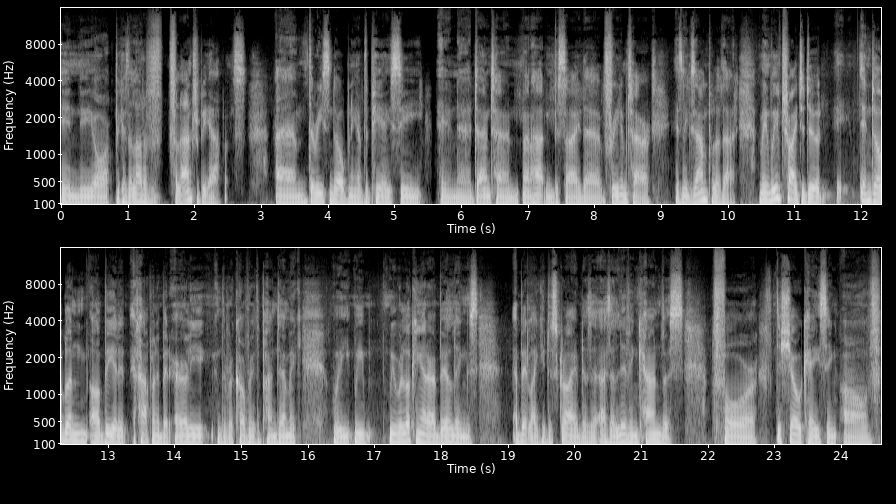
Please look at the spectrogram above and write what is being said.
in New York because a lot of philanthropy happens. Um, the recent opening of the PAC in uh, downtown Manhattan beside uh, Freedom Tower is an example of that. I mean, we've tried to do it in Dublin, albeit it, it happened a bit early in the recovery of the pandemic. We, we, we were looking at our buildings a bit like you described as a, as a living canvas for the showcasing of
